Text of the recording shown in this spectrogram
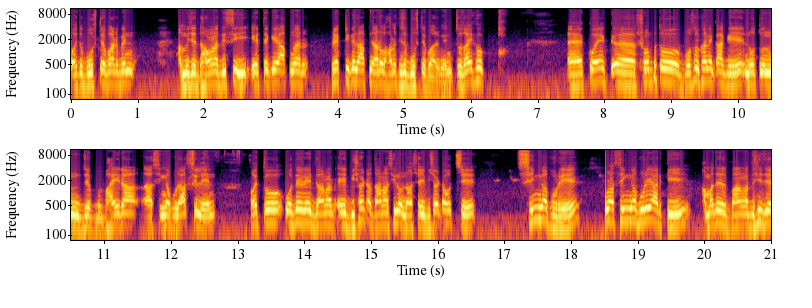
হয়তো বুঝতে পারবেন, আমি যে ধারণা দিচ্ছি এর থেকে আপনার প্র্যাকটিক্যালি আপনি আরও ভালো কিছু বুঝতে পারবেন। তো যাই হোক কয়েক সম্ভবত বছরখানেক আগে নতুন যে ভাইরা সিঙ্গাপুরে আসছিলেন হয়তো ওদের এই জানার, এই বিষয়টা জানা ছিল না। সেই বিষয়টা হচ্ছে সিঙ্গাপুরে, পুরো সিঙ্গাপুরে আর কি আমাদের বাংলাদেশি যে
